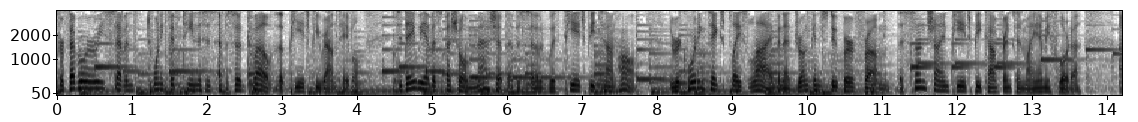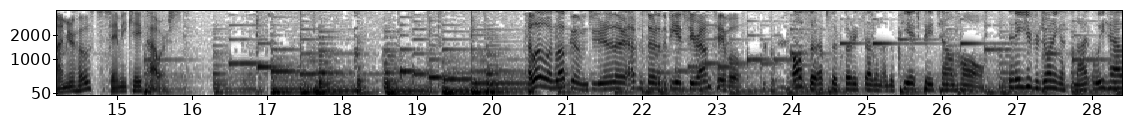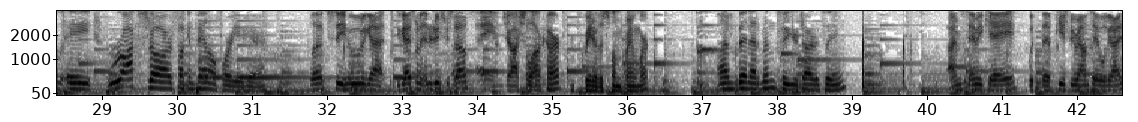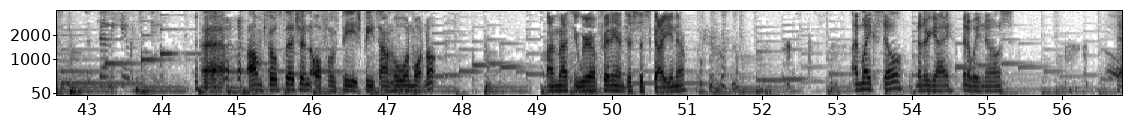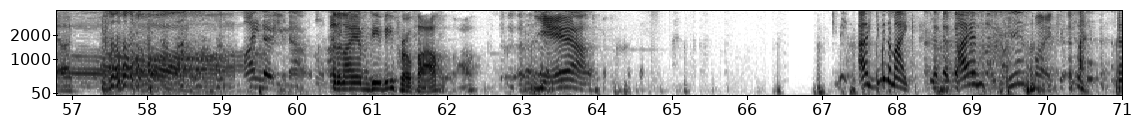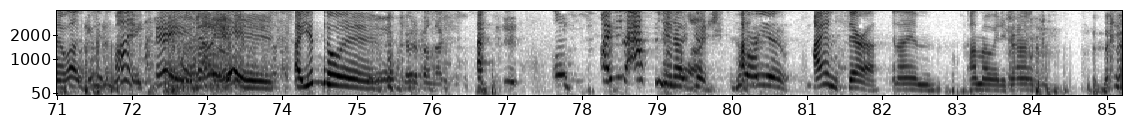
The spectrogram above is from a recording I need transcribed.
For February 7th, 2015, this is episode 12 of the PHP Roundtable. Today we have a special mashup episode with PHP Town Hall. The recording takes place live in a drunken stupor from the Sunshine PHP Conference in Miami, Florida. I'm your host, Sammy Kaye Powell. Hello and welcome to another episode of the PHP Roundtable. Also, episode 37 of the PHP Town Hall. Thank you for joining us tonight. We have a rock star fucking panel for you here. Let's see who we got. You guys want to introduce yourselves? Hey, I'm Josh Lockhart, creator of the Slim Framework. I'm Ben Edmunds, who you're tired of seeing. I'm Sammy Kaye with the PHP Roundtable guys. Uh, I'm Phil Sturgeon off of PHP Town Hall and whatnot. I'm Matthew Weier O'Phinney. I'm just this guy, you know. I'm Mike Stowe, another guy that nobody knows. Sad. I know you now. with an IMDb profile. Yeah. give, me, uh, give me the mic. I am. s- Here's Mike. well, give me the mic. Hey, hey, how you doing? Code of conduct. I just asked him and I was doing. Who are you? I am Sarah, and I am on my way to drunk.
